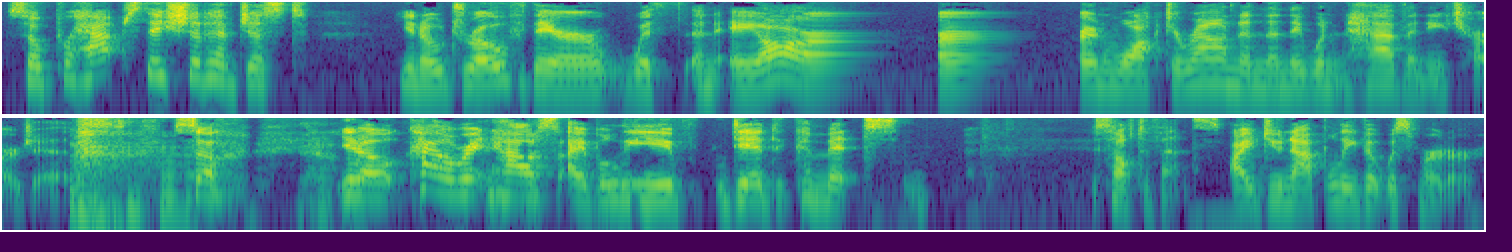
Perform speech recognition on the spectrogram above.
So perhaps they should have just, you know, drove there with an AR and walked around and then they wouldn't have any charges. so, you know, Kyle Rittenhouse, I believe, did commit self defense. I do not believe it was murder.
